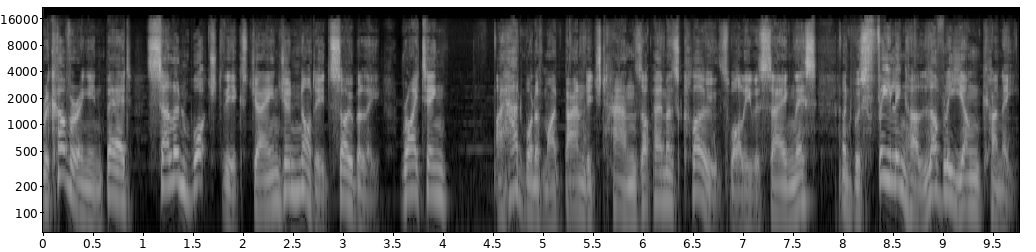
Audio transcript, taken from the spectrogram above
Recovering in bed, Sellon watched the exchange and nodded soberly, writing, I had one of my bandaged hands up Emma's clothes while he was saying this, and was feeling her lovely young cunny.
